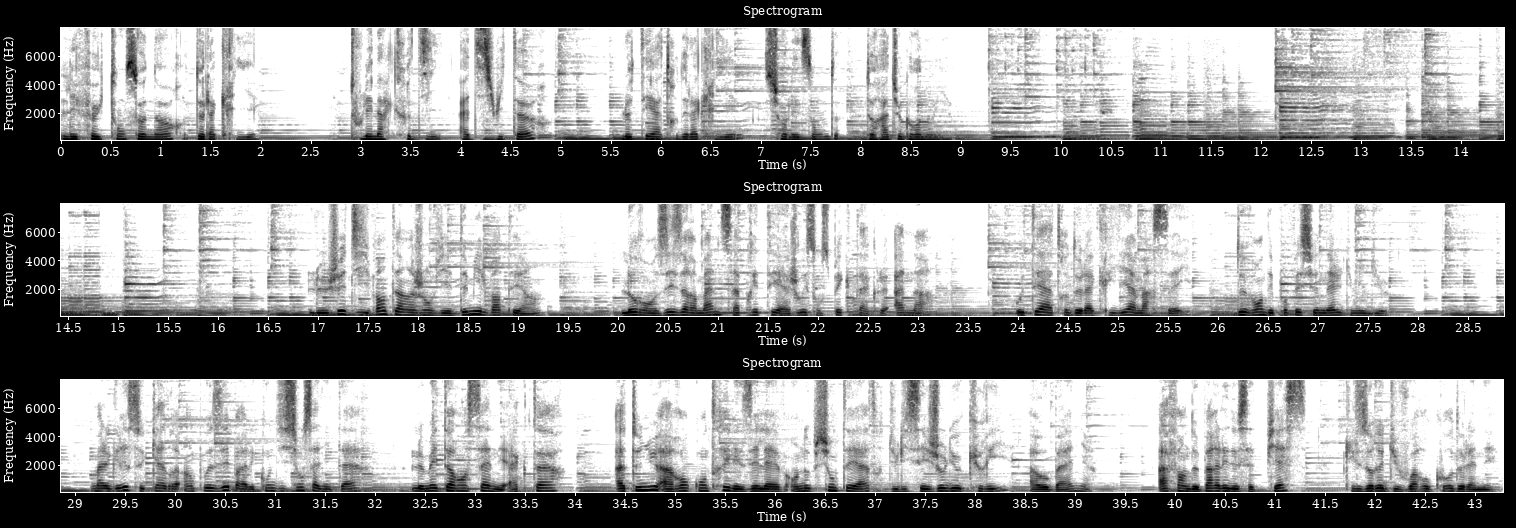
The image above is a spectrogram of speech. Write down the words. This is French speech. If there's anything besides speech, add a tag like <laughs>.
les feuilletons sonores de la Criée. Tous les mercredis à 18h, le théâtre de la Criée sur les ondes de Radio Grenouille. Le jeudi 21 janvier 2021, Laurent Zizerman s'apprêtait à jouer son spectacle Anna au théâtre de la Criée à Marseille devant des professionnels du milieu. Malgré ce cadre imposé par les conditions sanitaires, le metteur en scène et acteur a tenu à rencontrer les élèves en option théâtre du lycée Joliot-Curie à Aubagne afin de parler de cette pièce qu'ils auraient dû voir au cours de l'année.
